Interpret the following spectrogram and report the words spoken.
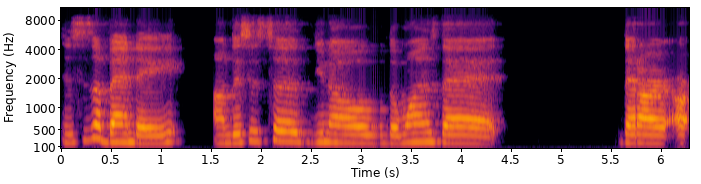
this is a band aid. Um, this is to you know the ones that that are, are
